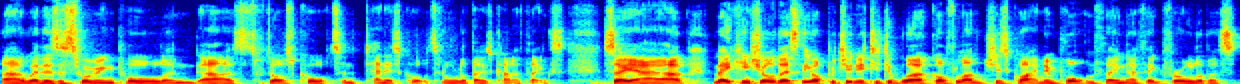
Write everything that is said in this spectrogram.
uh, where there's a swimming pool and uh, sports courts and tennis courts and all of those kind of things. So, yeah, making sure there's the opportunity to work off lunch is quite an important thing, I think, for all of us.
